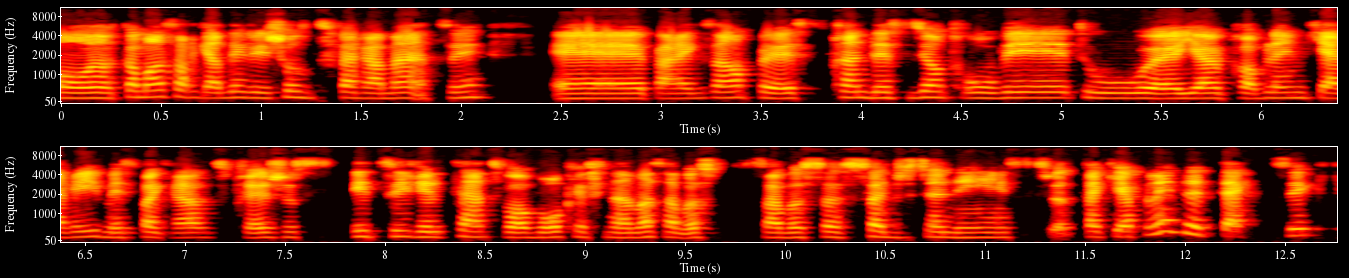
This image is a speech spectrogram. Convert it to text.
on commence à regarder les choses différemment, tu sais. Euh, par exemple, euh, si tu prends une décision trop vite ou euh, il y a un problème qui arrive, mais c'est pas grave, tu pourrais juste étirer le temps, tu vas voir que finalement ça va, ça va se solutionner, ainsi de suite. Fait qu'il y a plein de tactiques.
